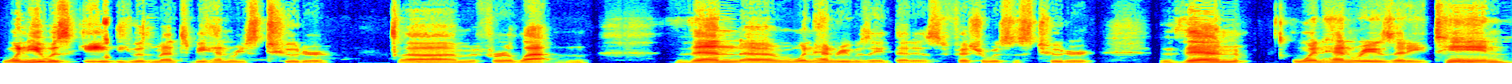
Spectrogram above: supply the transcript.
When he was eight he was meant to be henry's tutor um, for latin. Then uh, when henry was eight that is fisher was his tutor. Then when henry is at 18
